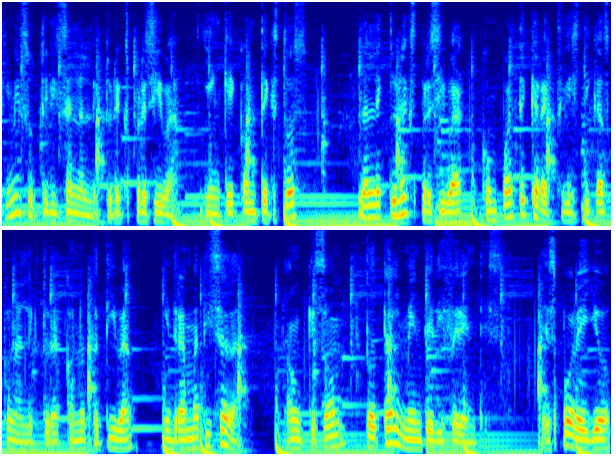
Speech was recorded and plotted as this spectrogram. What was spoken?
¿Quiénes utilizan la lectura expresiva y en qué contextos? La lectura expresiva comparte características con la lectura connotativa y dramatizada, aunque son totalmente diferentes. Es por ello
